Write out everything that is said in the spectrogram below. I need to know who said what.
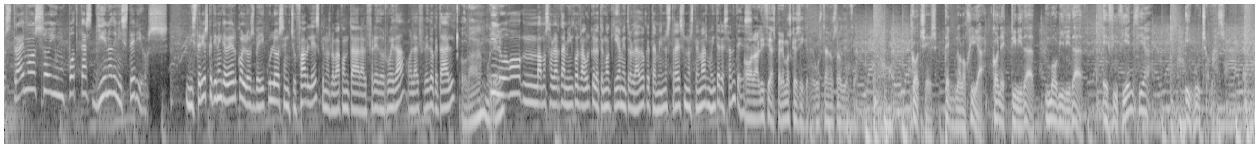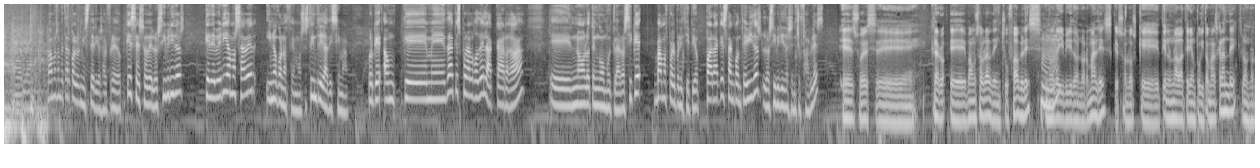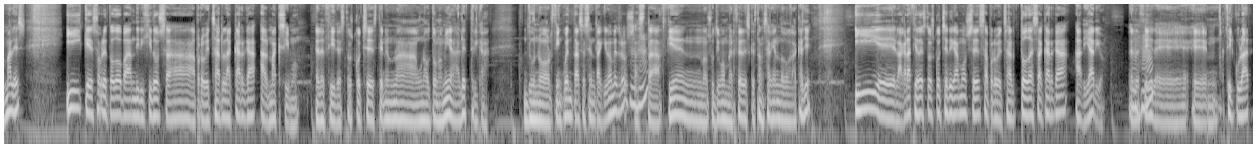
Speaker 1: Amigos, traemos hoy un podcast lleno de misterios. Misterios que tienen que ver con los vehículos enchufables, que nos lo va a contar Alfredo Rueda. Hola Alfredo, ¿qué tal?
Speaker 2: Hola, muy
Speaker 1: y
Speaker 2: bien.
Speaker 1: luego mm, vamos a hablar también con Raúl, que lo tengo aquí a mi otro lado, que también nos traes unos temas muy interesantes.
Speaker 3: Hola Alicia, esperemos que sí, que te guste a nuestra audiencia.
Speaker 4: Coches, tecnología, conectividad, movilidad, eficiencia y mucho más.
Speaker 1: Vamos a empezar con los misterios, Alfredo. ¿Qué es eso de los híbridos que deberíamos saber y no conocemos? Estoy intrigadísima. Porque aunque me da que es por algo de la carga, eh, no lo tengo muy claro. Así que vamos por el principio. ¿Para qué están concebidos los híbridos enchufables?
Speaker 2: Eso es, eh, claro, eh, vamos a hablar de enchufables, no de híbridos normales, que son los que tienen una batería un poquito más grande que los normales y que sobre todo van dirigidos a aprovechar la carga al máximo. Es decir, estos coches tienen una, una autonomía eléctrica de unos 50-60 kilómetros hasta 100 los últimos Mercedes que están saliendo a la calle. Y eh, la gracia de estos coches, digamos, es aprovechar toda esa carga a diario. Es decir, eh, eh, circular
